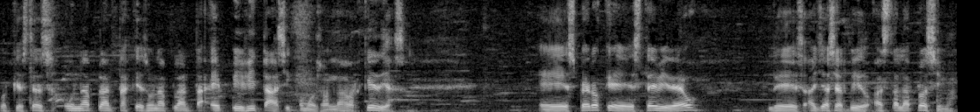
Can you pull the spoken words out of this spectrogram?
porque esta es una planta que es una planta epífita, así como son las orquídeas. Eh, espero que este video les haya servido. Hasta la próxima.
